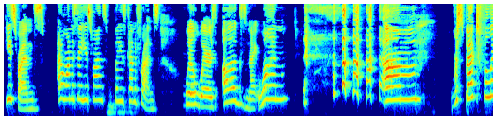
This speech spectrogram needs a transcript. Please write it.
he's friends. I don't want to say he's friends, but he's kind of friends. Will wears Uggs night one. um, respectfully,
